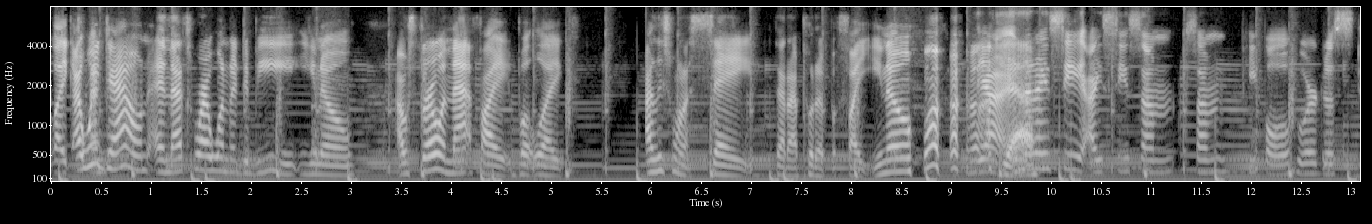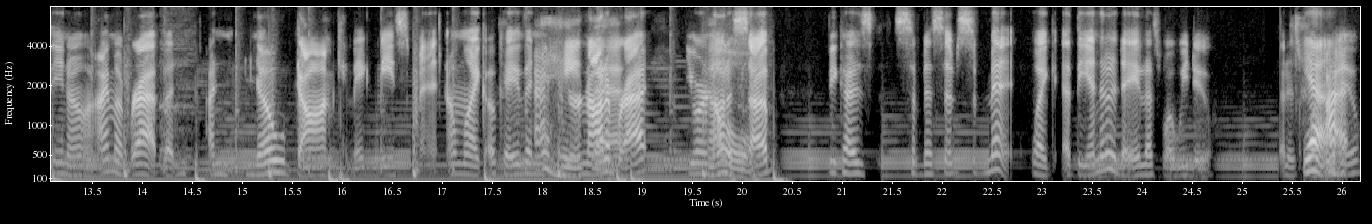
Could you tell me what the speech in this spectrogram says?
Like, I went down and that's where I wanted to be. You know, I was throwing that fight, but like, I at least want to say that I put up a fight, you know? yeah, Yeah. And then I see I see some some people who are just you know I'm a brat, but I no dom can make me submit. I'm like, okay, then I you're not that. a brat. You are not a sub because submissive submit. Like at the end of the day, that's what we do. That is Yeah. what we do,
